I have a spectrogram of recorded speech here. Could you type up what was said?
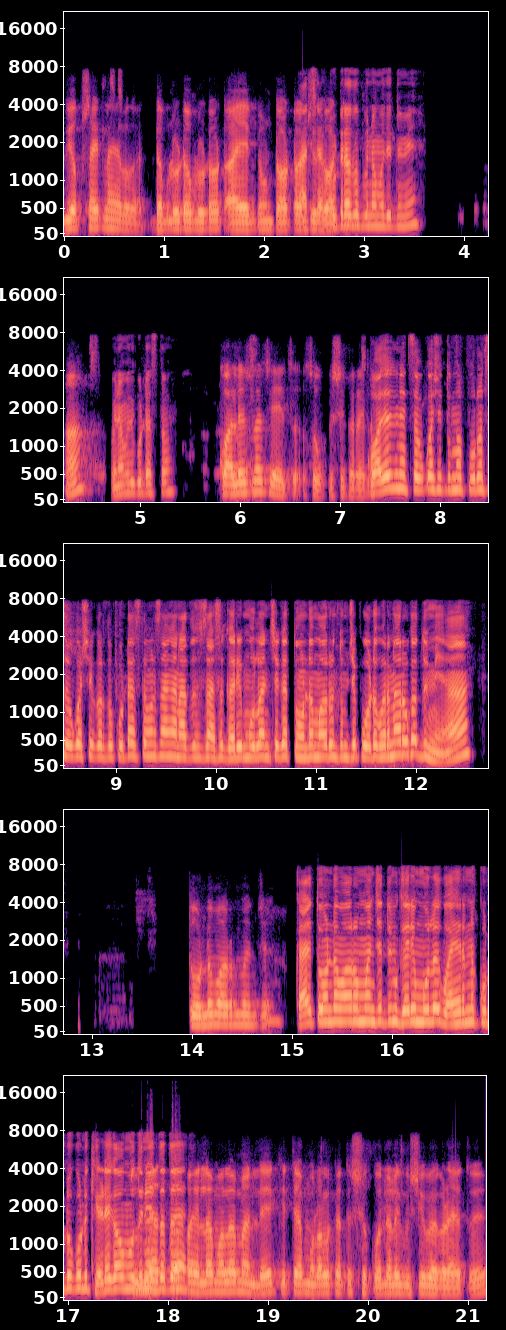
वेबसाईटला आहे बघा. W W dot I M M dot कुठे राहतो पुण्यामध्ये तुम्ही? हा? पुण्यामध्ये कुठे असतो? कॉलेजलाच यायचं चौकशी करायला. कॉलेज नाही चौकशी तुम्हाला पूर्ण चौकशी करतो. कुठे असतं सांगा ना. आता असं गरीब मुलांचे का तोंड मारून तुमचे पोट भरणार हो का तुम्ही हा? तोंड मारून म्हणजे? काय तोंड मारून म्हणजे? तुम्ही गरीब मुलं बाहेरनं कुठं कुठे खेडेगाव मधून येतात पहिला मला म्हणले की त्या मुलाला काय ते शिकवलेला विषय वेगळा येतोय.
